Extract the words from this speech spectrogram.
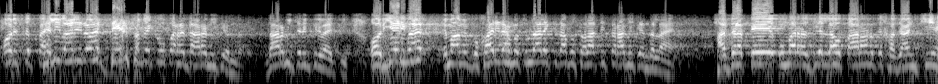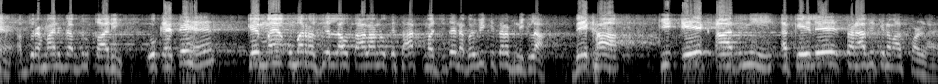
اور اس سے پہلی والی روایت ڈیڑھ سفے کے اوپر ہے دارمی کے اندر، دارمی شریف کی روایت تھی۔ اور یہ روایت امام بخاری رحمۃ اللہ علیہ کتاب سلاطی تراوی کے اندر لائے حضرت عمر رضی اللہ تعالیٰ عنہ کے خزانچی ہیں عبد الرحمان بن عبد القاری وہ کہتے ہیں کہ میں عمر رضی اللہ تعالیٰ عنہ کے ساتھ مسجد نبوی کی طرف نکلا، دیکھا کہ ایک آدمی اکیلے تراوی کی نماز پڑھ رہا ہے۔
